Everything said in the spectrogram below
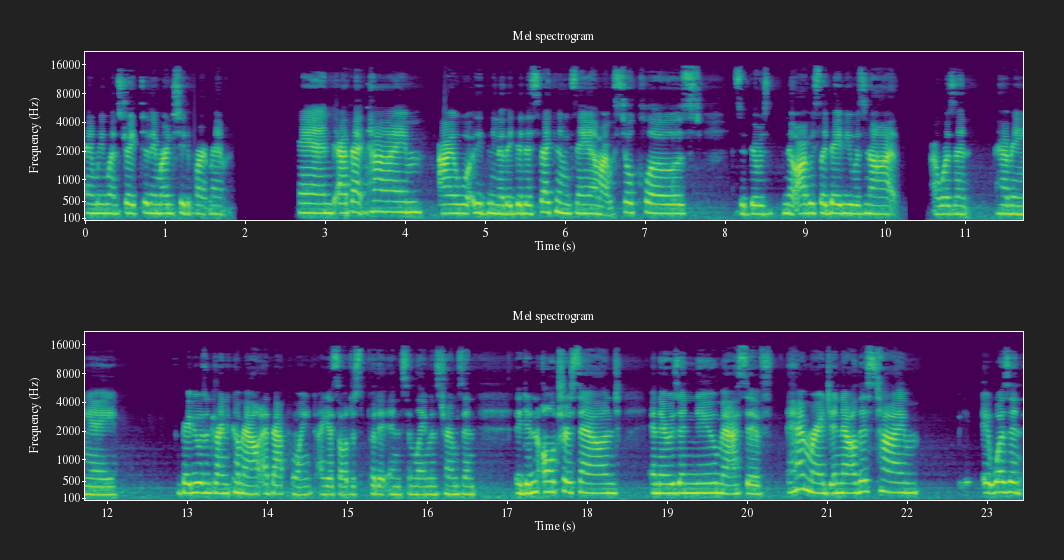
and we went straight to the emergency department. And at that time, I you know they did a speculum exam. I was still closed, so there was no obviously baby was not. I wasn't having a baby wasn't trying to come out at that point. I guess I'll just put it in some layman's terms. And they did an ultrasound, and there was a new massive hemorrhage. And now this time, it wasn't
